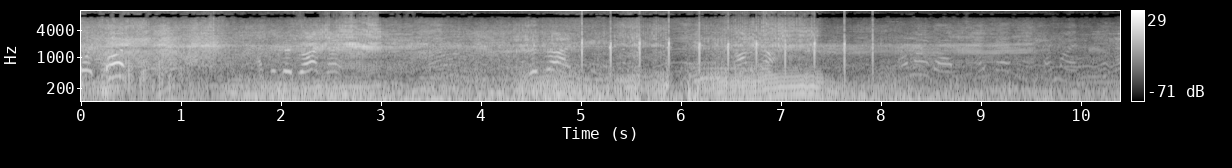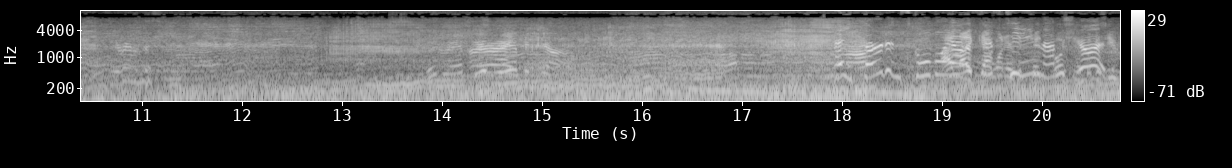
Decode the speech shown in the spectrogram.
boy, push! That's a good drive there. Good drive. Not enough. Hey, third and schoolboy I out like of 15, that one that's good.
